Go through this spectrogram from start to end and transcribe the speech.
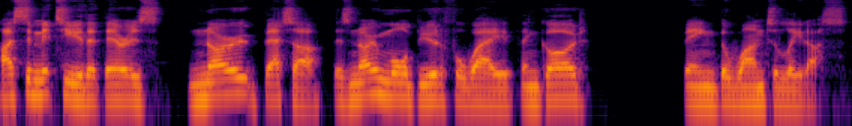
I submit to you that there is no better, there's no more beautiful way than God being the one to lead us,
